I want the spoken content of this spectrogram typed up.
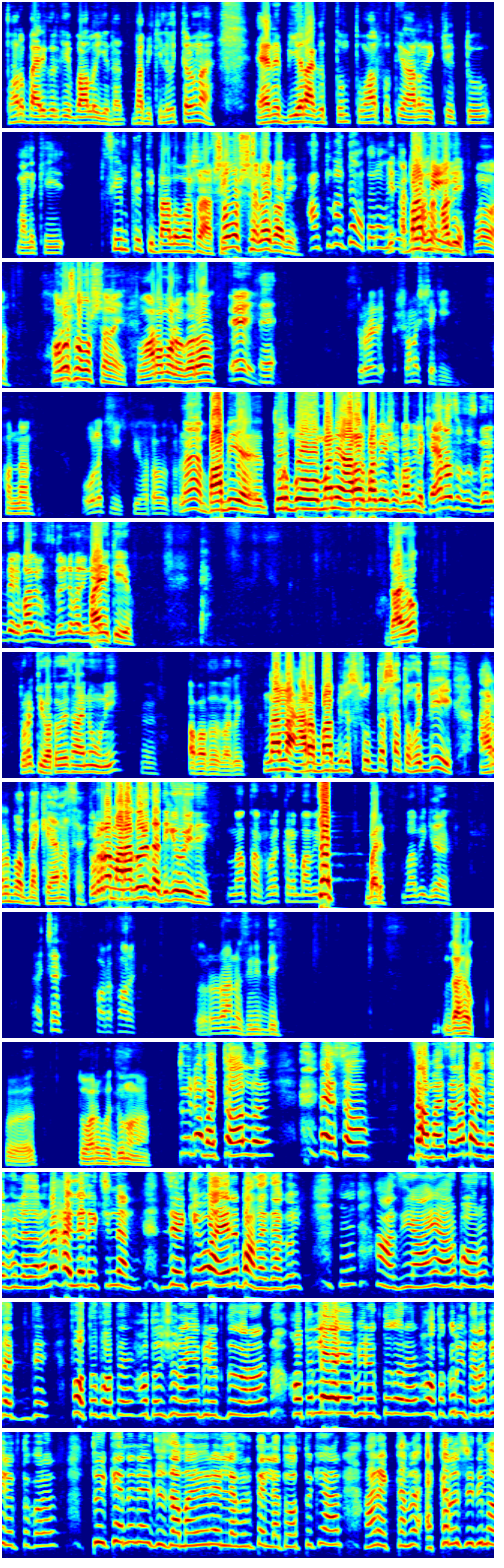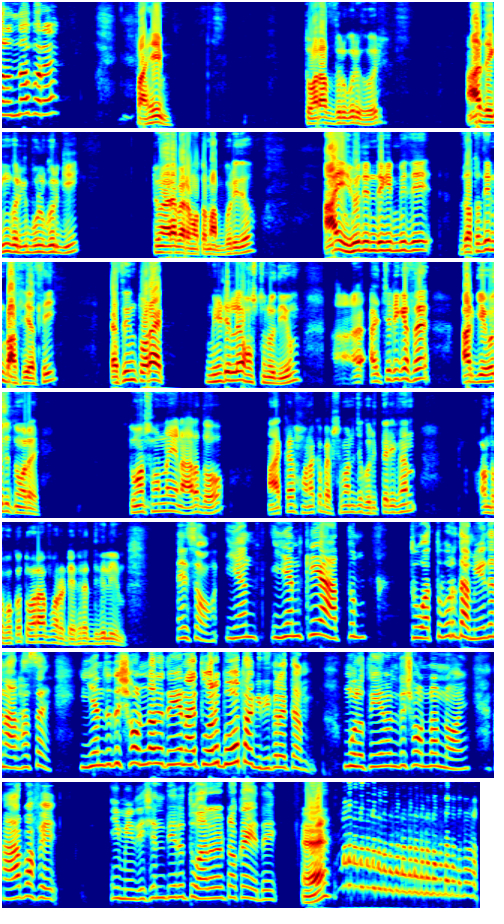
তোমার বাইরে করে দিয়ে ভালো ইয়ে দা- ভাবি কিলে হইতে না? এনে বিয়ের আগত তোমার প্রতি আর একটু একটু মানে কি সিম্প্রীতি ভালোবাসা আছে। সমস্যা নাই ভাবি। আলতু ফালতু হত না আবার না, ভাবি শোনো না। কোনো সমস্যা নাই। তোমারও মনে করো। এই এ। তোর সমস্যা কি? হন্নান। ওলা কি কি হতা তোর? না ভাবি তোর বউ মানে আর আর ভাবি এসে ভাবিলে কেন আছে ফুস দে ভাবির ফুস না পারি না নাকি যাই হোক তোরা কি হতা হয়েছে আইনো উনি হ্যাঁ। আপাতত না না আর বাবির শ্রদ্ধার সাথে হই দি আর বদলা কেন আছে। তোরা মানা করে তাতে কি হই দি। না তারপরে কেন বাবি? চুপ! বাইরে। বাবি গে। আচ্ছা খরে খরে তোরা রানো চিনিত দি। যাই হোক তোমার হই হইদ না। তুই না মাই তল লই এস। জামাই সারা মাই ফান হলে জানো হাইলে দেখছি না। যে কেউ আয়ের বাজাই যাগই। আজি আয় আর বড় যাতে ফটো ফতে হতন শোনাইয়া বিরক্ত করার, হতন লড়াইয়া বিরক্ত করার হত করে তারা বিরক্ত করার। তুই কেন নেই যে জামাই রেল্লা করে তেল্লা তোর তো কি আর আর একখান একখান স্মৃতি মরণ না পড়ে ফাহিম, তোমার আজ দূর করি হইর। আজ এগিন করি ভুল করি তোমার এবার মতো মাফ করে দিও। আই ইহু দিন দেখি যে যতদিন বাঁচি আছি, এতদিন তোরা এক মিনিট এলে হস্ত দিম আচ্ছা ঠিক আছে। আর গিয়ে হইতে তোমারে? তোমার সন্ন্য না আর দো আঁকা হনাকা ব্যবসা বাণিজ্য করি তারিফান অন্তপক্ষ তোরা পরে ফেরত দিবিলিম এইস ইয়ান ইয়ান কি আতুন? তুয়া তো বড় দামিও দেন আর হাসে? ইয়ান যদি স্বর্ণ রে নাই তোর বহুত আগে দিয়ে ফেলাইতাম। মূলত ইয়ান যদি স্বর্ণ নয় আর বাপে ইমিগ্রেশন দিয়ে তোয়ারা টকাই দে। হ্যাঁ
